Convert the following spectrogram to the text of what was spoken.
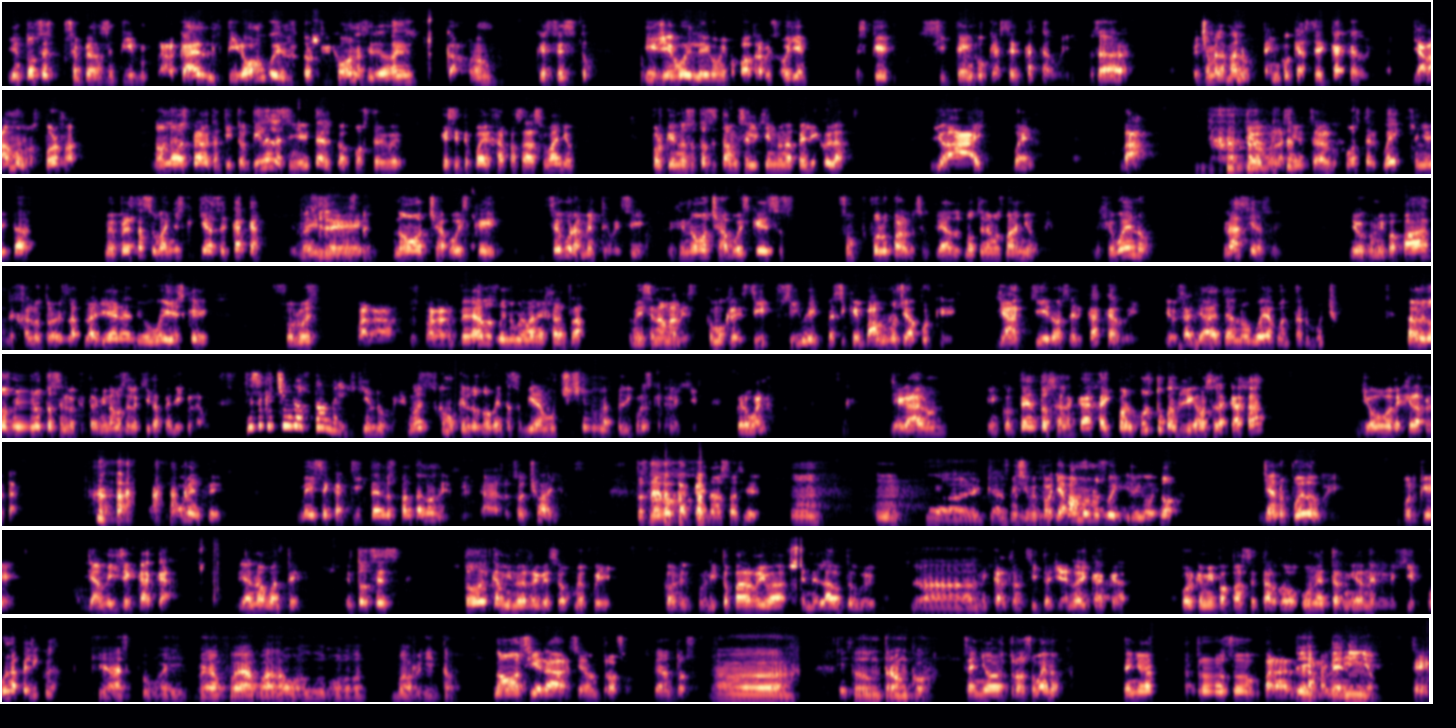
Y entonces se empezó a sentir acá el tirón, güey, el tortijón, así de, ay, cabrón, ¿qué es esto? Y llego y le digo a mi papá otra vez, oye, es que sí tengo que hacer caca, güey. O sea, échame la mano, tengo que hacer caca, güey. Ya vámonos, porfa. No, no, espérame tantito. Dile a la señorita del blockbuster, güey, que si te puede dejar pasar a su baño. Porque nosotros estamos eligiendo una película. Yo, ay, bueno, va. Llego con la señorita del blockbuster, güey, señorita, ¿me presta su baño? Es que quiero hacer caca. Me Así le dice, no, chavo, es que, seguramente, güey, sí. Dije, no, chavo, es que esos son solo para los empleados, no tenemos baño, güey. Dije, bueno, gracias, güey. Llego con mi papá, le jalo otra vez la playera, le digo, güey, es que solo es para, pues, para empleados, güey, no me van a dejar entrar. Y me dice, no mames, ¿cómo crees? Sí, pues, sí, güey, así que vámonos ya porque ya quiero hacer caca, güey. Y, o sea, ya, ya no voy a aguantar mucho. Dame dos minutos en lo que terminamos de elegir la película, güey. Yo sé qué chingados estaban eligiendo, güey. No es como que en los 90 hubiera muchísimas películas que elegir. Pero bueno, llegaron bien contentos a la caja y cuando, justo cuando llegamos a la caja, yo dejé de apretar. Básicamente, me hice caquita en los pantalones güey, a los ocho años. Entonces me hago caca y nada más así, de, mm, mm. Ay, qué asco, Me dice ya vámonos, güey. Y le digo, no, ya no puedo, güey. Porque ya me hice caca. Ya no aguanté. Entonces, todo el camino de regreso me fui con el culito para arriba en el auto, güey. Ah, Con mi calzoncito lleno de caca. Porque mi papá se tardó una eternidad en elegir una película. qué asco, güey. ¿Pero fue aguado o, o borriguito? No, sí era, sí era un trozo. sí era un trozo. Ah, todo un tronco. Señor trozo. Bueno, señor trozo para el Sí, tamaño de niño. Sí.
